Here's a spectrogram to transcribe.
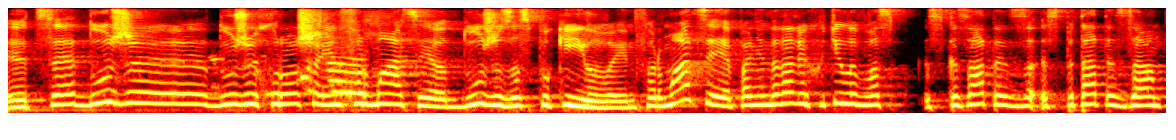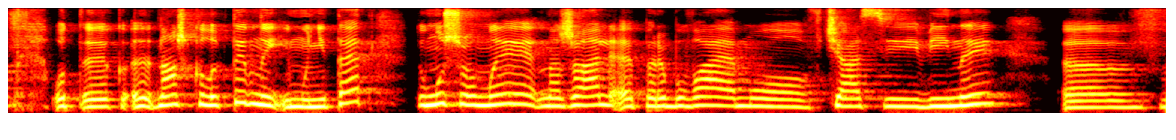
Е, Це дуже дуже хороша інформація, дуже заспокійлива інформація. Пані Наталі, хотіла б вас сказати, спитати за от е, е, наш колективний імунітет, тому що ми, на жаль, перебуваємо в часі війни. Е, В,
